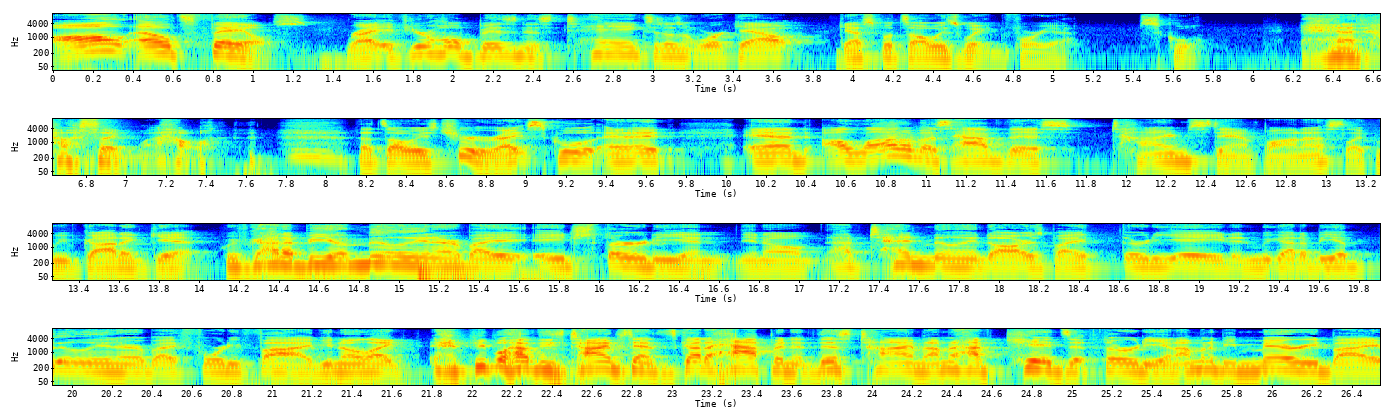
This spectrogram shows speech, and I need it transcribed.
all else fails, right? If your whole business tanks, it doesn't work out, guess what's always waiting for you? School. And I was like, wow, that's always true, right? School and it, and a lot of us have this timestamp on us, like we've got to get, we've got to be a millionaire by age 30, and you know, have 10 million dollars by 38, and we got to be a billionaire by 45. You know, like people have these timestamps. It's got to happen at this time, and I'm gonna have kids at 30, and I'm gonna be married by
